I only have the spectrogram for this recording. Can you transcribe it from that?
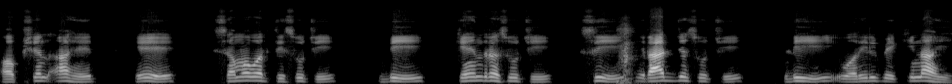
ऑप्शन आहेत ए समवर्ती सूची बी केंद्र सूची सी राज्य सूची डी वरीलपैकी नाही.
